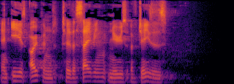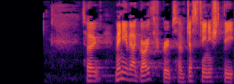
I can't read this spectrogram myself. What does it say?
and ears opened to the saving news of Jesus. So many of our growth groups have just finished the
